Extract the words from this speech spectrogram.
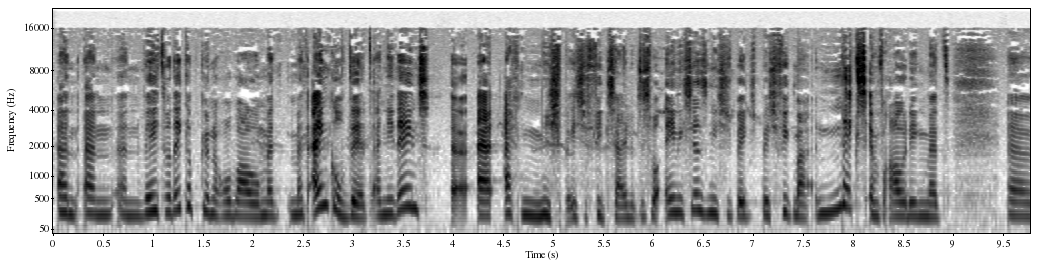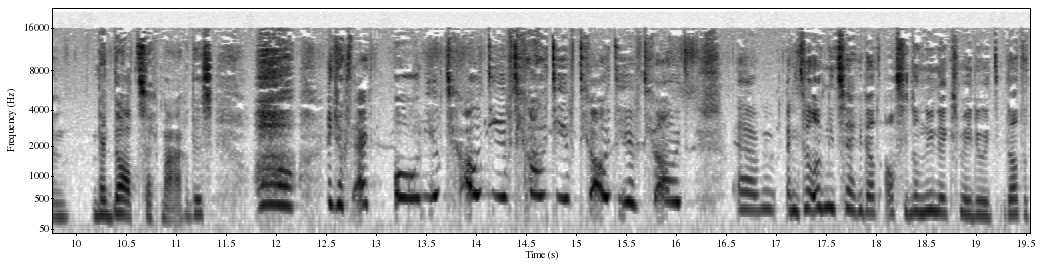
en, en, en weet wat ik heb kunnen opbouwen met, met enkel dit. En niet eens uh, echt niet specifiek zijn. Het is wel enigszins niet specifiek, maar niks in verhouding met, uh, met dat, zeg maar. Dus oh, ik dacht echt, oh, die heeft goud, die heeft goud, die heeft goud, die heeft goud. Um, en ik wil ook niet zeggen dat als hij er nu niks mee doet, dat het,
